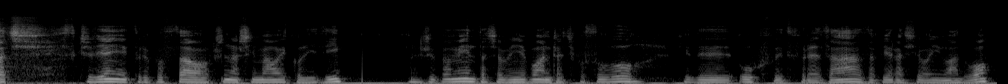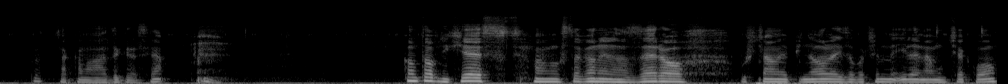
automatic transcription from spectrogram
Wyeliminować skrzywienie, które powstało przy naszej małej kolizji. Należy pamiętać, aby nie włączać posuwu, kiedy uchwyt freza zapiera się o imadło. To taka mała dygresja. Kątownik jest, mamy ustawiony na 0. Puszczamy pinole i zobaczymy ile nam uciekło.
